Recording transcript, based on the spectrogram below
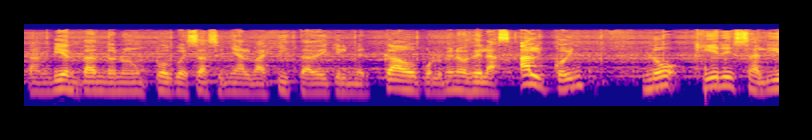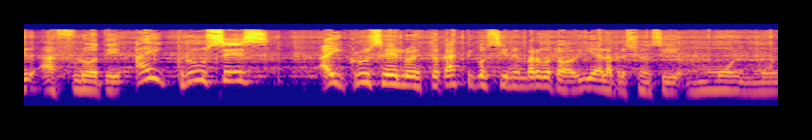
también dándonos un poco esa señal bajista de que el mercado, por lo menos de las altcoins, no quiere salir a flote. Hay cruces hay cruces de los estocásticos, sin embargo, todavía la presión sigue muy, muy,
